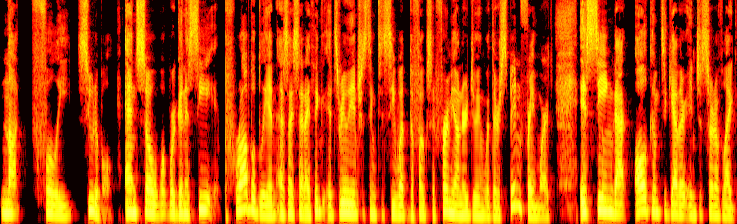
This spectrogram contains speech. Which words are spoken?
not fully suitable. And so what we're going to see probably, and as I said, I think it's really interesting to see what the folks at Fermyon are doing with their spin framework is seeing that all come together into sort of like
